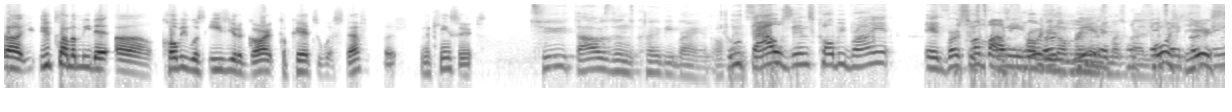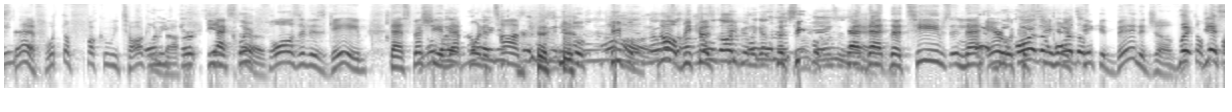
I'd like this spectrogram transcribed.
Uh, you telling me that uh, Kobe was easier to guard compared to what Steph uh, in the King series? Two thousands Kobe Bryant. Two thousands Kobe Bryant. And versus 20, probably not bringing as much value. Fourth year Steph, what the fuck are we talking about? He had clear Steph. flaws in his game that, especially no, at that point in time, people, people no, no because people, people that, that the teams in that era could sit here take advantage of. But yes,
